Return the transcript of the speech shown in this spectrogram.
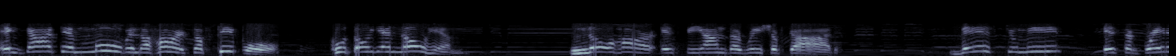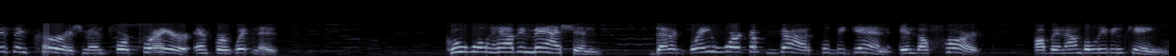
And God can move in the hearts of people who don't yet know Him. No heart is beyond the reach of God. This, to me, is the greatest encouragement for prayer and for witness. Who will have imagined that a great work of God could begin in the heart of an unbelieving king?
